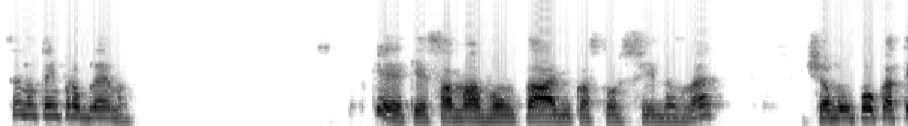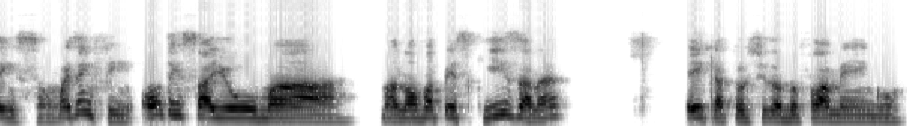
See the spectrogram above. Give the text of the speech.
Você não tem problema. Por que, que essa má vontade com as torcidas, né? Chama um pouco a atenção. Mas enfim, ontem saiu uma, uma nova pesquisa, né? Em que a torcida do Flamengo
